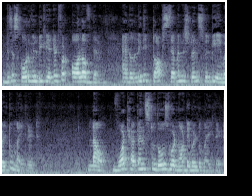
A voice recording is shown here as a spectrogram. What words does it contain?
this score will be created for all of them, and only the top seven students will be able to migrate. Now, what happens to those who are not able to migrate?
